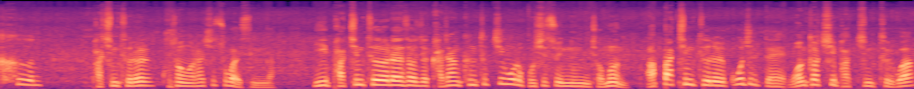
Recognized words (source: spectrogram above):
큰 받침틀을 구성을 하실 수가 있습니다. 이 받침틀에서 이제 가장 큰 특징으로 보실 수 있는 점은 앞받침틀을 꽂을 때 원터치 받침틀과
